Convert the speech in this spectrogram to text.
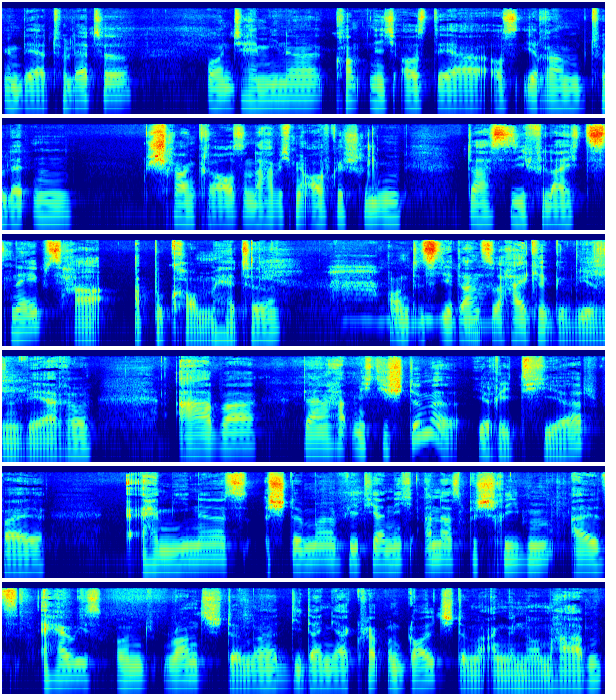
in der Toilette und Hermine kommt nicht aus der aus ihrem Toilettenschrank raus und da habe ich mir aufgeschrieben, dass sie vielleicht Snapes Haar abbekommen hätte ah, und es ihr dann zu heikel gewesen wäre. Aber dann hat mich die Stimme irritiert, weil Hermines Stimme wird ja nicht anders beschrieben als Harrys und Rons Stimme, die dann ja Crab und Gold Stimme angenommen haben.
